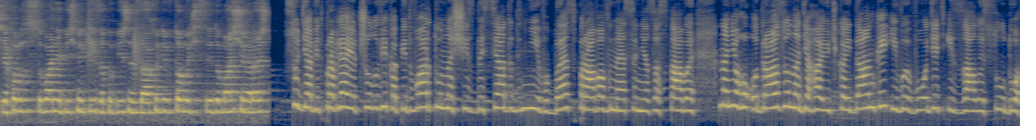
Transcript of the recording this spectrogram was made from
шляхом застосування більш м'яких запобіжних заходів, в тому числі домашнього арешту. Суддя відправляє чоловіка під варту на 60 днів без права внесення застави. На нього одразу надягають кайданки і виводять із зали суду.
